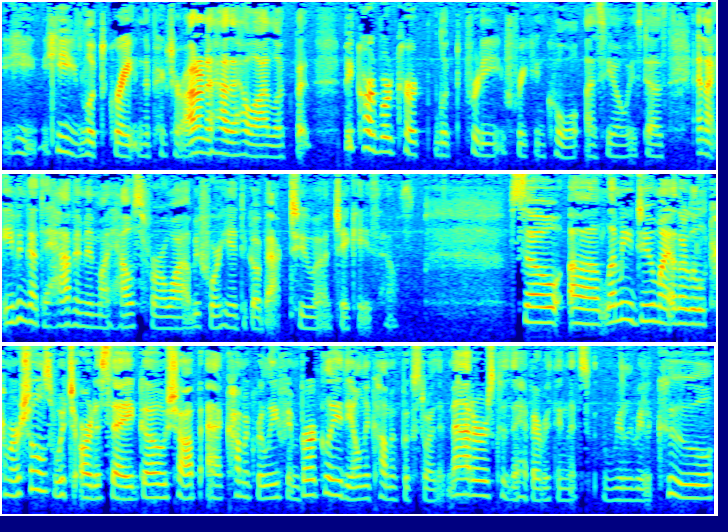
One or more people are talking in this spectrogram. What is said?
he he looked great in the picture. I don't know how the hell I looked, but Big Cardboard Kirk looked pretty freaking cool as he always does. And I even got to have him in my house for a while before he had to go back to uh, J.K.'s house. So uh, let me do my other little commercials, which are to say go shop at Comic Relief in Berkeley, the only comic book store that matters because they have everything that's really, really cool.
